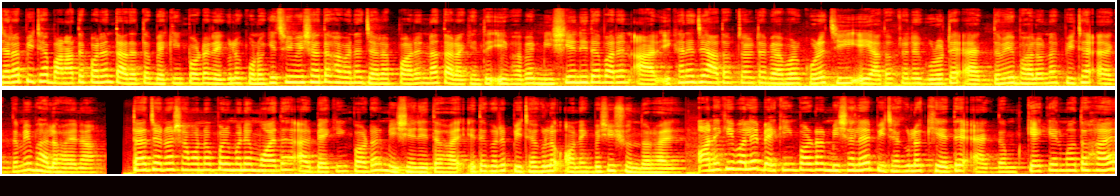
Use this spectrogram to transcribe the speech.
যারা পিঠা বানাতে পারেন, তাদের তো বেকিং পাউডার এগুলো কোনো কিছুই মেশাতে হবে না। যারা পারেন না, তারা কিন্তু এভাবে মিশিয়ে নিতে পারেন। আর এখানে যে আতপ চালটা ব্যবহার করেছি, এই আতপ চালের গুঁড়োটা একদমই ভালো না, পিঠা একদমই ভালো হয় না। তার জন্য সামান্য পরিমাণে ময়দা আর বেকিং পাউডার মিশিয়ে নিতে হয়। এতে করে পিঠাগুলো অনেক বেশি সুন্দর হয়। অনেকেই বলে বেকিং পাউডার মিশালে পিঠাগুলো খেতে একদম কেকের মতো হয়।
